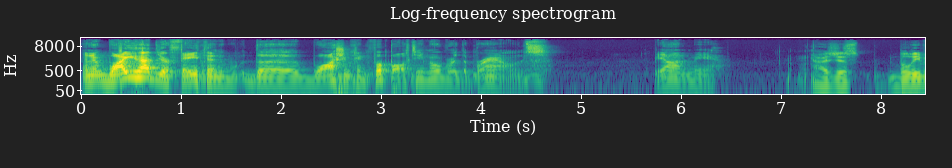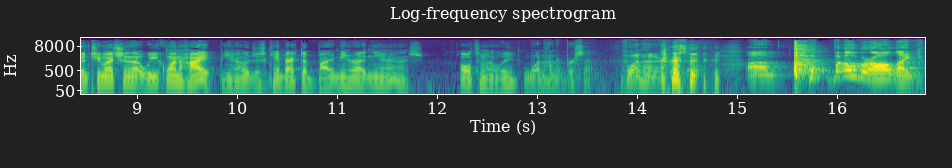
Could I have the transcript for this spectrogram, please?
And why you had your faith in the Washington football team over the Browns? Beyond me. I was just believing too much in that week one hype. You know, it just came back to bite me right in the ass. Ultimately, 100%. 100%. um, but overall, like,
